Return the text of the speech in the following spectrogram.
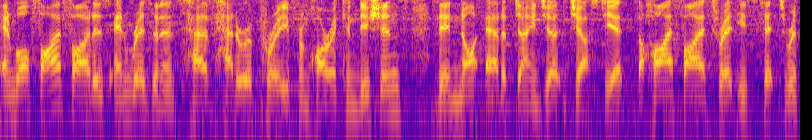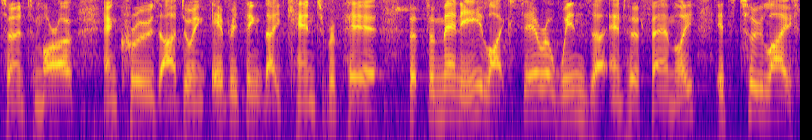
And while firefighters and residents have had a reprieve from horror conditions, they're not out of danger just yet. The high fire threat is set to return tomorrow, and crews are doing everything they can to prepare. But for many, like Sarah Windsor and her family, it's too late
